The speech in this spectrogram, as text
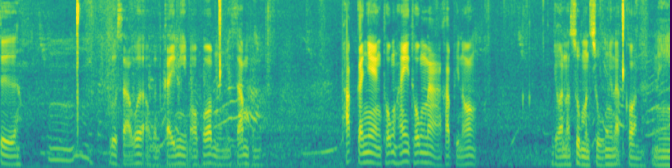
ซื้ออืมลูกสาวเว่าเอากันไกลหนีบเอาพร้อมอย่างมีซ้ำพุ่น พักกระแยงทงให้ทงหน้าครับพี่น้องย้อนเอาซุ่มมันสูงนี่ละก่อนนี่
